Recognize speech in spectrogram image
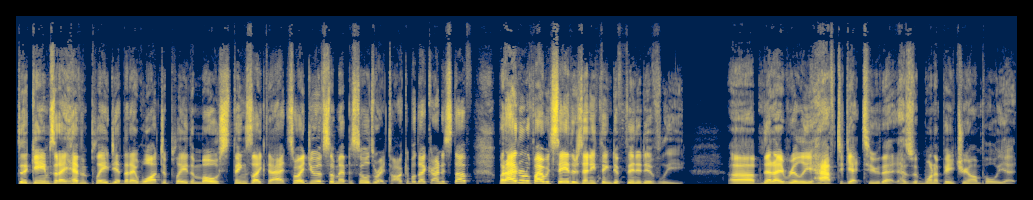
the games that I haven't played yet that I want to play the most, things like that. So I do have some episodes where I talk about that kind of stuff. But I don't know if I would say there's anything definitively uh, that I really have to get to that has won a Patreon poll yet.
